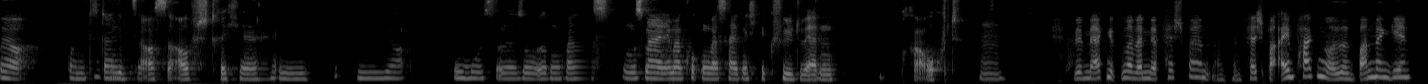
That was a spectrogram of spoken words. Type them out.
Ja, und dann gibt es ja auch so Aufstriche in, in ja, Humus oder so irgendwas. Da muss man halt immer gucken, was halt nicht gekühlt werden braucht. Mhm wir merken jetzt immer, wenn wir Feschbar, also Feschbar einpacken oder wandern gehen,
